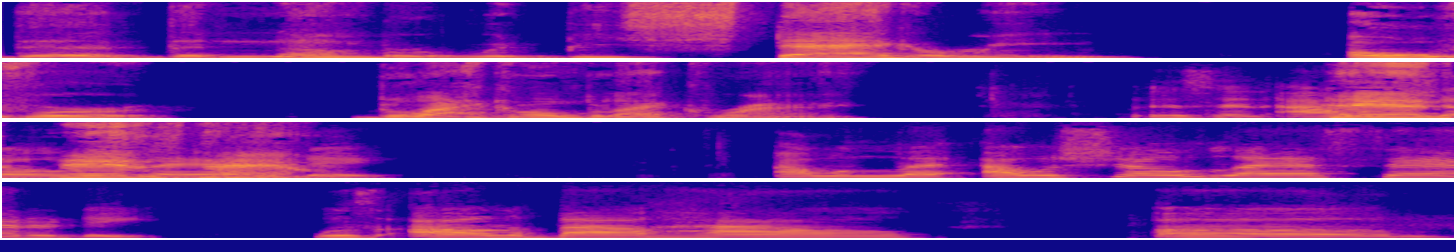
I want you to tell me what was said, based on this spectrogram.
the the number would be staggering over black on black crime. Listen, our hands, show hands Saturday, down. our la- our show last Saturday was all about how um,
